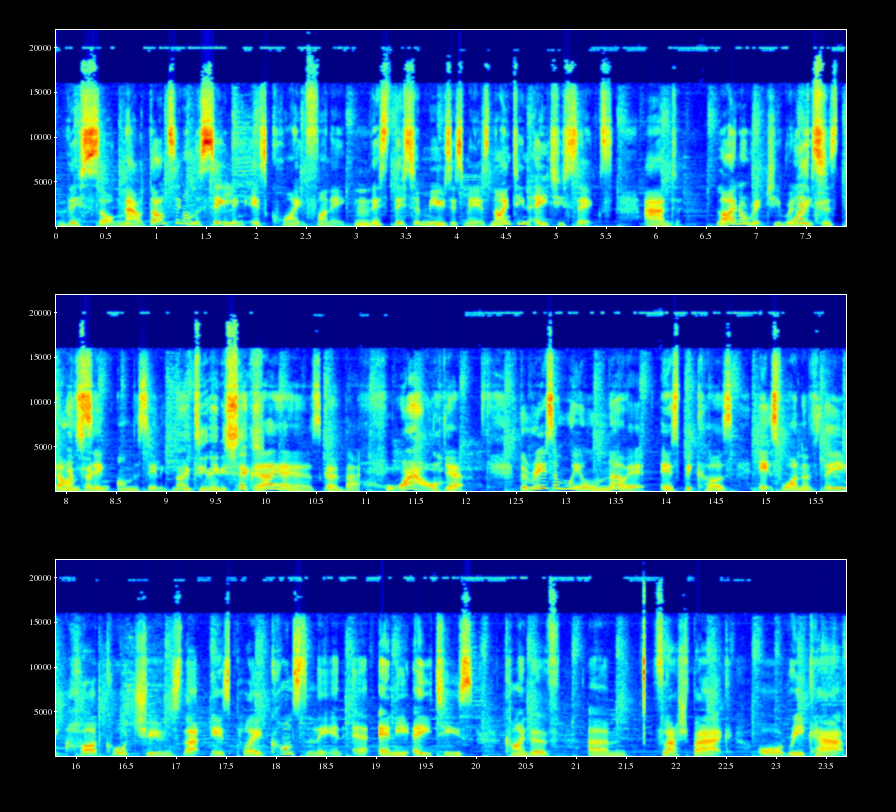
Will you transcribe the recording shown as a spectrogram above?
this song. Now, Dancing on the Ceiling is quite funny. Mm. This, this amuses me. It's 1986, and Lionel Richie releases What? Dancing on the Ceiling. 1986. Yeah, yeah, yeah. It's going back. Wow. Yeah. The reason we all know it is because it's one of the hardcore tunes that is played constantly in any 80s kind of um, flashback or recap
